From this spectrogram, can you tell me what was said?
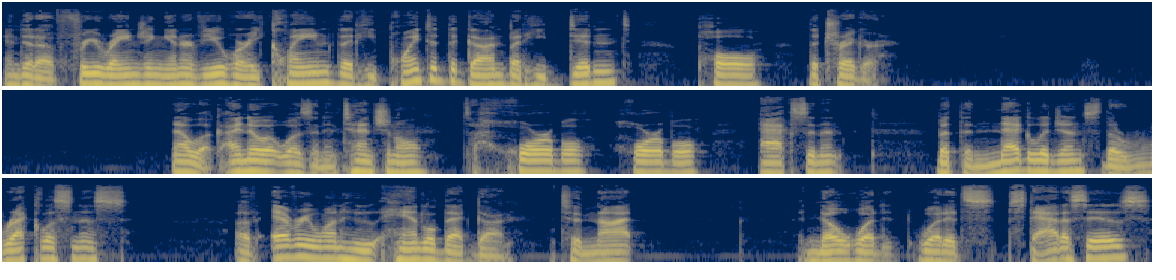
and did a free-ranging interview where he claimed that he pointed the gun but he didn't pull the trigger. Now look, I know it wasn't intentional. It's a horrible horrible accident, but the negligence, the recklessness of everyone who handled that gun to not know what what its status is,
